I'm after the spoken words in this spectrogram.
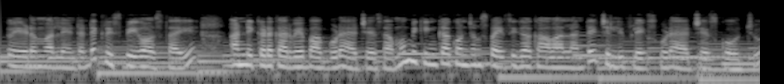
వేయడం వల్ల ఏంటంటే క్రిస్పీగా వస్తాయి. అండ్ ఇక్కడ కరివేపాకు కూడా యాడ్ చేసాము. మీకు ఇంకా కొంచెం స్పైసీగా కావాలంటే చిల్లీ ఫ్లేక్స్ కూడా యాడ్ చేసుకోవచ్చు.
